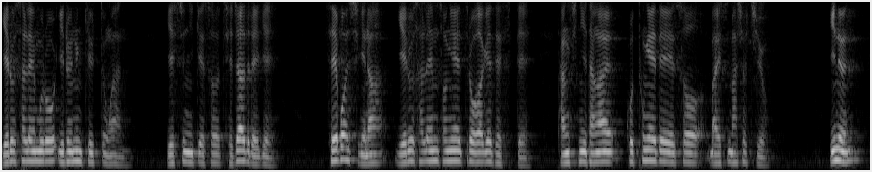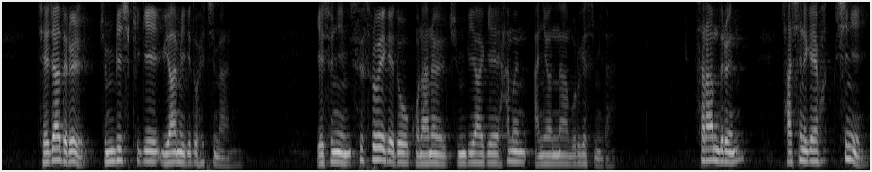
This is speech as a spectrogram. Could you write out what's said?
예루살렘으로 이르는 길 동안 예수님께서 제자들에게 세 번씩이나 예루살렘 성에 들어가게 됐을 때 당신이 당할 고통에 대해서 말씀하셨지요. 이는 제자들을 준비시키기 위함이기도 했지만 예수님 스스로에게도 고난을 준비하게 함은 아니었나 모르겠습니다. 사람들은 자신에게 확신이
